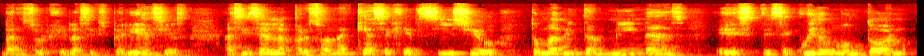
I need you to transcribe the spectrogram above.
van a surgir las experiencias. Así sea la persona que hace ejercicio, toma vitaminas, este, se cuida un montón,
